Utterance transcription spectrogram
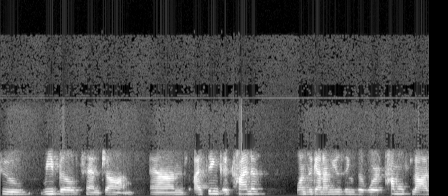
to rebuild St. John. And I think it kind of once again, I'm using the word camouflage.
